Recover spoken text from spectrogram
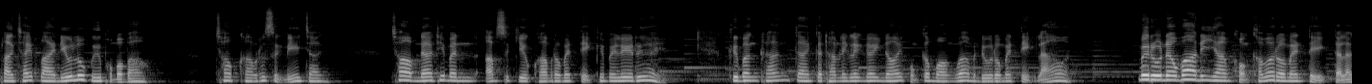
พลางใช้ปลายนิ้วลูบมือผมเบาๆ ชอบความรู้สึกนี้จัง ชอบนะที่มันอัพสกิลความโรแมนติกขึ้นไปเรื่อยๆ คือบางครั้งการกระทำเล็กๆ น้อยๆ ผมก็มองว่ามันดูโรแมนติกแล้วอะ ไม่รู้นะว่านิยามของคำว่าโรแมนติกแต่ละ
